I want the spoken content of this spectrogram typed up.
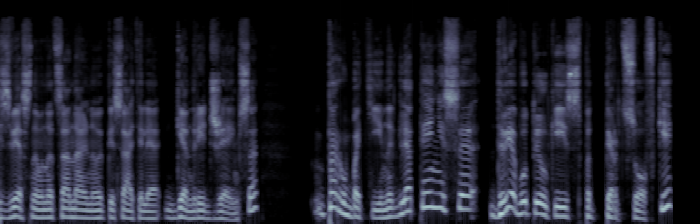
известного национального писателя Генри Джеймса — пару ботинок для тенниса, две бутылки из-под перцовки,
